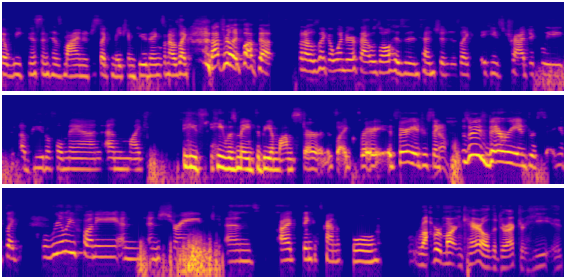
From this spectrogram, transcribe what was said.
the weakness in his mind and just like make him do things. And i was like that's really fucked up but I was like, I wonder if that was all his intention. Is like he's tragically a beautiful man, and like he's he was made to be a monster, and it's like very it's very interesting. Yeah. This movie is very interesting. It's like really funny and and strange, and I think it's kind of cool. Robert Martin Carroll, the director, he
